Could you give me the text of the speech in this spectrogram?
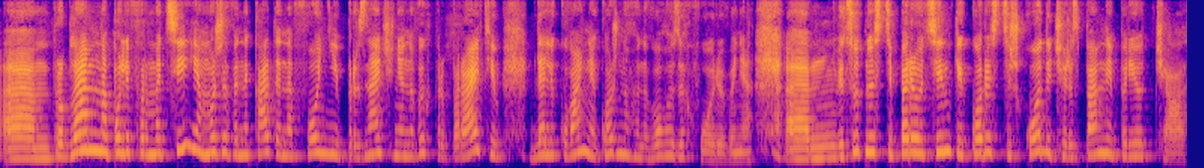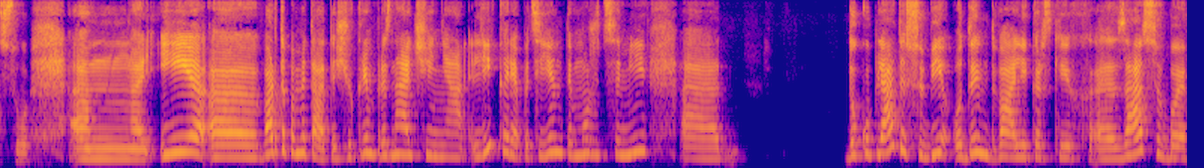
Ем, Проблемна поліфармація може виникати на фоні призначення нових препаратів для лікування кожного нового захворювання, ем, відсутності переоцінки користі шкоди через певний період часу. Ем, І е, варто пам'ятати, що крім призначення лікаря, пацієнти можуть самі. е, Докупляти собі один-два лікарських е, засоби,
